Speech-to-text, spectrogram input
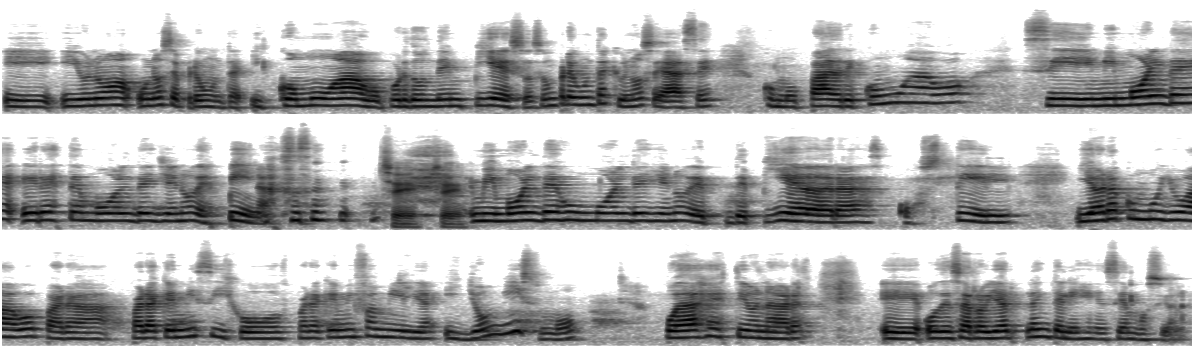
Y, y, uno, uno se pregunta, ¿y cómo hago? ¿Por dónde empiezo? Son preguntas que uno se hace como padre. ¿Cómo hago si mi molde era este molde lleno de espinas? Sí, sí. mi molde es un molde lleno de, de piedras, hostil. ¿Y ahora cómo yo hago para, para que mis hijos, para que mi familia y yo mismo pueda gestionar eh, o desarrollar la inteligencia emocional?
